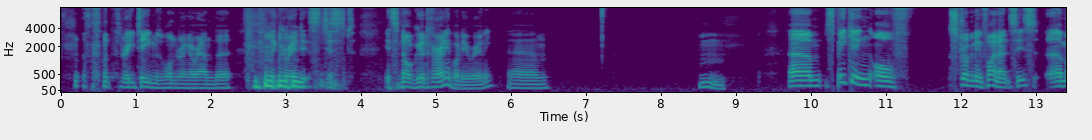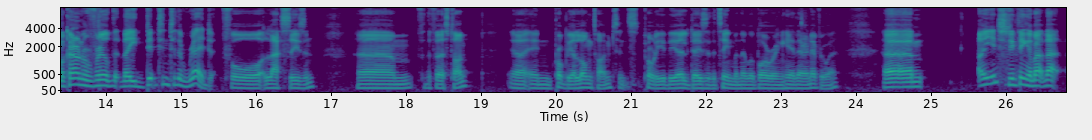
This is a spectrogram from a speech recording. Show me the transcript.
three teams wandering around the the grid. It's just it's not good for anybody really. Um, hmm. Um, speaking of struggling finances, uh, McLaren revealed that they dipped into the red for last season um, for the first time uh, in probably a long time since probably the early days of the team when they were borrowing here, there, and everywhere. Um, an interesting thing about that,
